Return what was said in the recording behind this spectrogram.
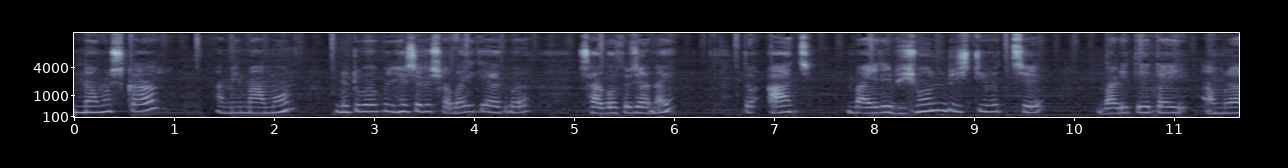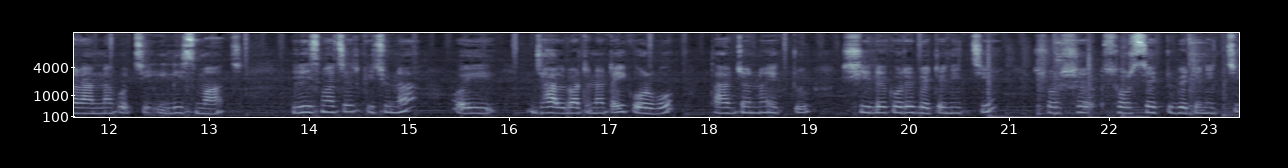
নমস্কার, আমি মামুন। নটুবাবুর হেসেলে সবাইকে একবার স্বাগত জানাই। তো আজ বাইরে ভীষণ বৃষ্টি হচ্ছে বাড়িতে, তাই আমরা রান্না করছি ইলিশ মাছ। ইলিশ মাছের কিছু না, ওই ঝাল বাটানাটাই করব। তার জন্য একটু শিলে করে বেটে নিচ্ছি, সর্ষে সর্ষে একটু বেটে নিচ্ছি।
